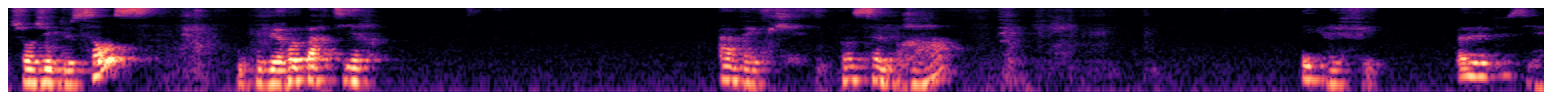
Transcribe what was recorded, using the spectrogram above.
Changez de sens. Vous pouvez repartir avec un seul bras et greffer le deuxième.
